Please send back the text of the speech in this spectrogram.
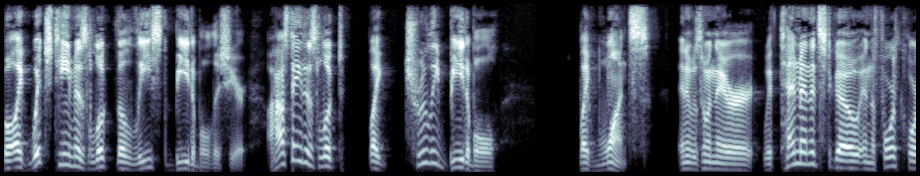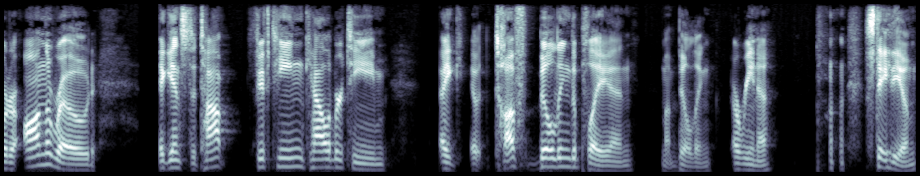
But like, which team has looked the least beatable this year? Ohio State has looked like truly beatable like once, and it was when they were with 10 minutes to go in the fourth quarter on the road against a top 15 caliber team, like tough building to play in, not building arena. stadium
